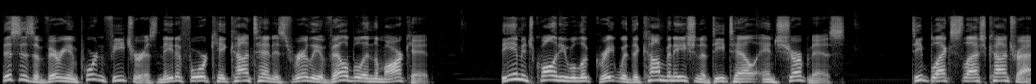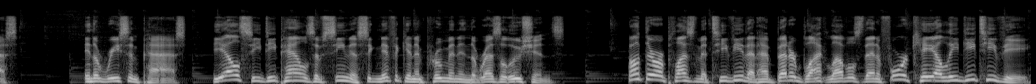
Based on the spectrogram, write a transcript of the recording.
This is a very important feature as native 4K content is rarely available in the market. The image quality will look great with the combination of detail and sharpness. Deep black slash contrast. In the recent past, the LCD panels have seen a significant improvement in the resolutions. But there are plasma TV that have better black levels than a 4K LED TV.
